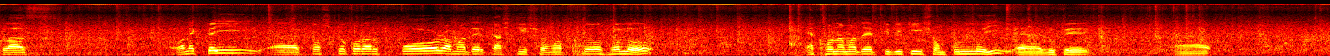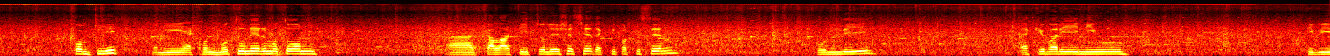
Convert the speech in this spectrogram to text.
প্লাস অনেকটাই কষ্ট করার পর আমাদের কাজটি সমাপ্ত হলো। এখন আমাদের টিভিটি সম্পূর্ণই রূপে কমপ্লিট মানে এখন নতুনের মতন কালারটি চলে এসেছে, দেখতে পাচ্ছেন ফুললি, একেবারেই নিউ টিভি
